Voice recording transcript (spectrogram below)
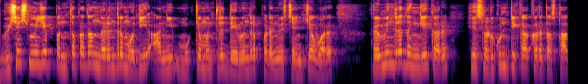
विशेष म्हणजे पंतप्रधान नरेंद्र मोदी आणि मुख्यमंत्री देवेंद्र फडणवीस यांच्यावर रवींद्र दंगेकर हे सडकून टीका करत असतात.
